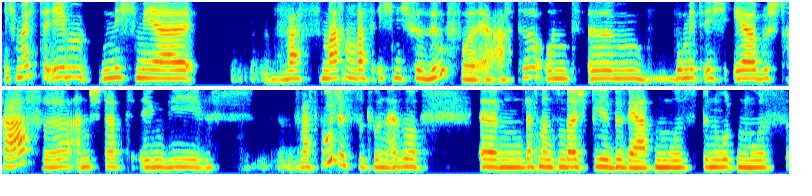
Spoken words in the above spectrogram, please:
ich möchte eben nicht mehr was machen, was ich nicht für sinnvoll erachte und ähm, womit ich eher bestrafe, anstatt irgendwie was Gutes zu tun. Also ähm, dass man zum Beispiel bewerten muss, benoten muss.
